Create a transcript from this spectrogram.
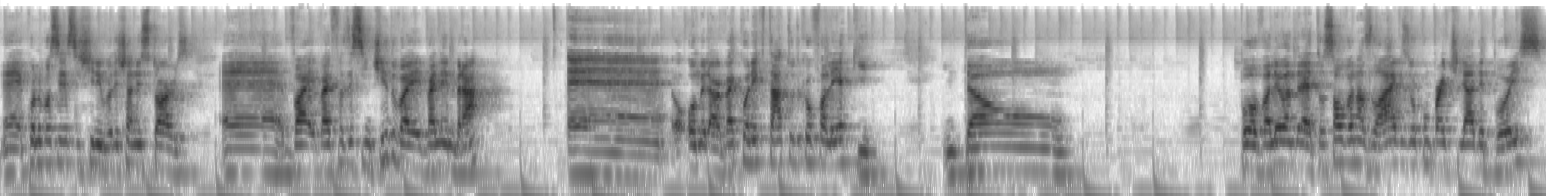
é, quando vocês assistirem, vou deixar no Stories, é, vai, vai fazer sentido, vai, vai lembrar é, ou melhor, vai conectar tudo que eu falei aqui. Então, pô, valeu André, tô salvando as lives, vou compartilhar depois.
